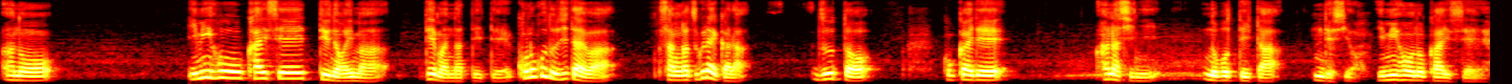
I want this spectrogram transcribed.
あの移民法改正っていうのが今テーマになっていてこのこと自体は3月ぐらいからずっと国会で話に上っていたんですよ移民法の改正。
